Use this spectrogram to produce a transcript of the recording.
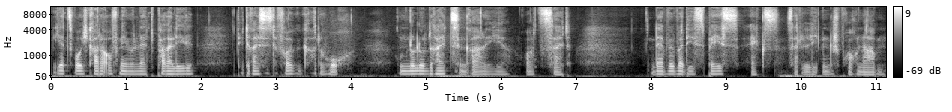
jetzt wo ich gerade aufnehme, lädt parallel die 30. Folge gerade hoch. Um 0.13 Uhr gerade hier, Ortszeit. In der wir über die SpaceX-Satelliten gesprochen haben.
